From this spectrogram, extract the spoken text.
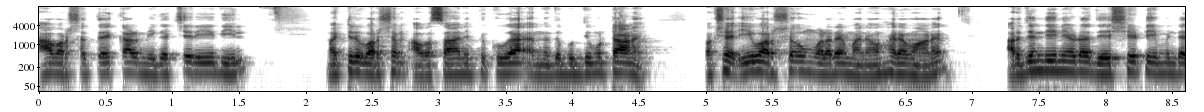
ആ വർഷത്തേക്കാൾ മികച്ച രീതിയിൽ മറ്റൊരു വർഷം അവസാനിപ്പിക്കുക എന്നത് ബുദ്ധിമുട്ടാണ്. പക്ഷെ ഈ വർഷവും വളരെ മനോഹരമാണ്. അർജന്റീനയുടെ ദേശീയ ടീമിന്റെ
